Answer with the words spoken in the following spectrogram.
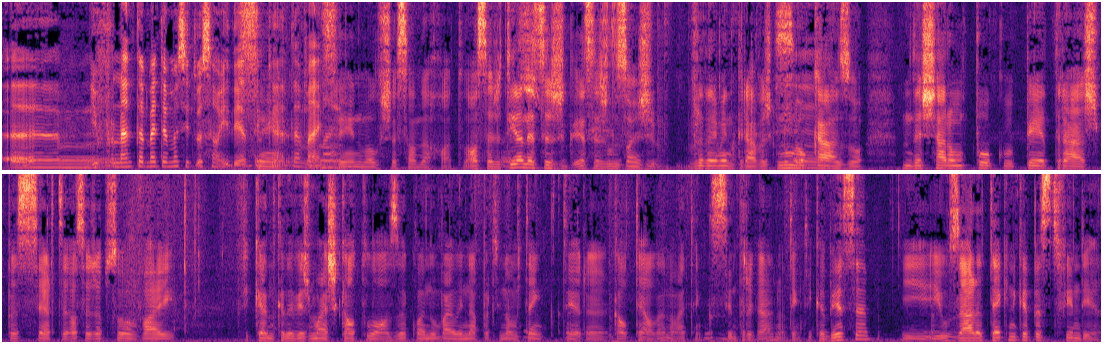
Um, e o Fernando também tem uma situação idêntica sim, também. Sim, numa luxação da rótula. Ou seja, tirando essas, essas lesões verdadeiramente graves, que no sim. meu caso me deixaram um pouco pé atrás para certa, ou seja, a pessoa vai ficando cada vez mais cautelosa quando o bailarino a partir não tem que ter uh, cautela, não é? Tem que se entregar, não tem que ter cabeça e, e usar a técnica para se defender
